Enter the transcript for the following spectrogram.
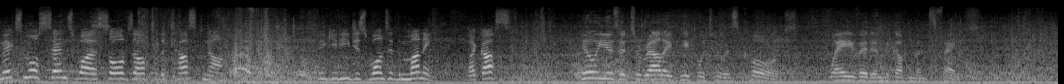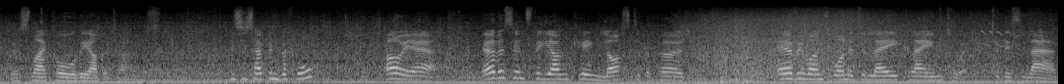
Makes more sense why Asav's after the tusk now. Figured he just wanted the money, like us. He'll use it to rally people to his cause, wave it in the government's face. Just like all the other times. This has happened before? Oh yeah, ever since the young king lost to the Persians, everyone's wanted to lay claim to it, to this land.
